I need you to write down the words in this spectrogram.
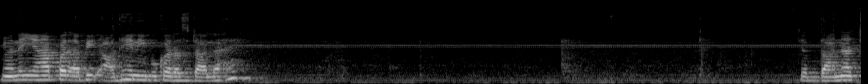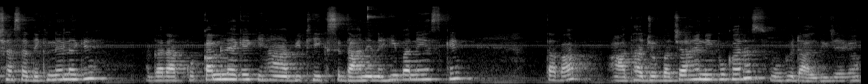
मैंने यहाँ पर अभी आधे नींबू का रस डाला है। जब दाना अच्छा सा दिखने लगे अगर आपको कम लगे कि हाँ अभी ठीक से दाने नहीं बने इसके, तब आप आधा जो बचा है नींबू का रस, वो भी डाल दीजिएगा।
